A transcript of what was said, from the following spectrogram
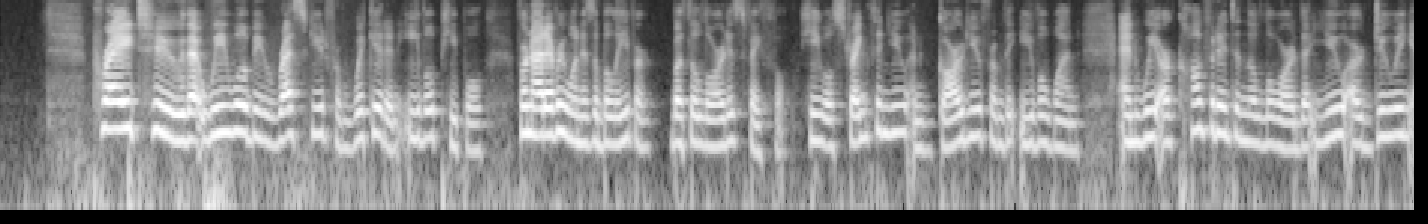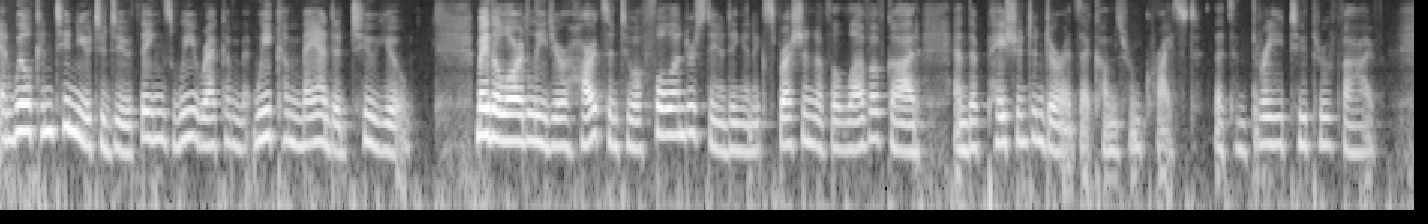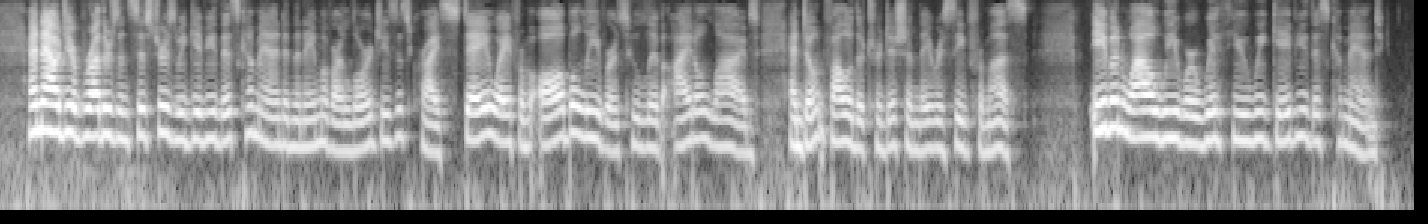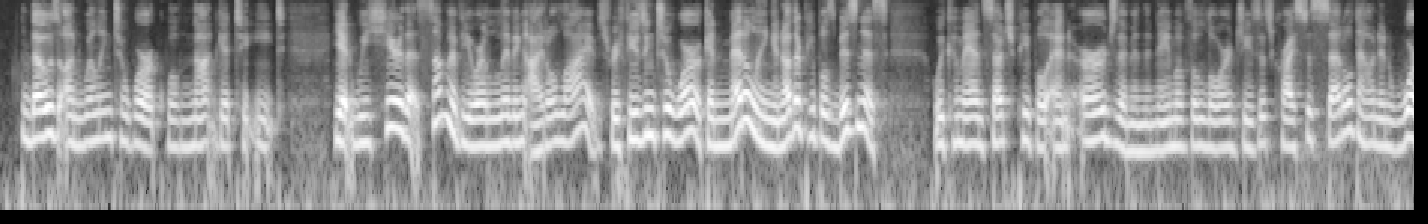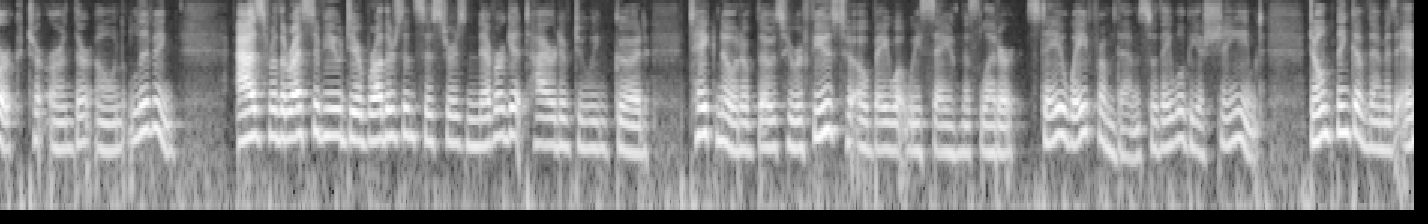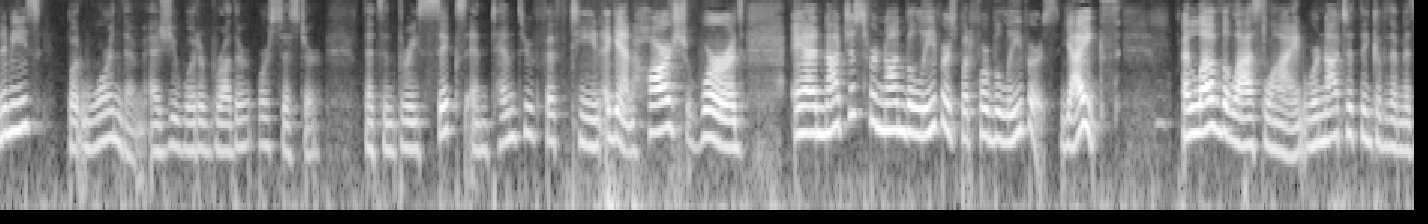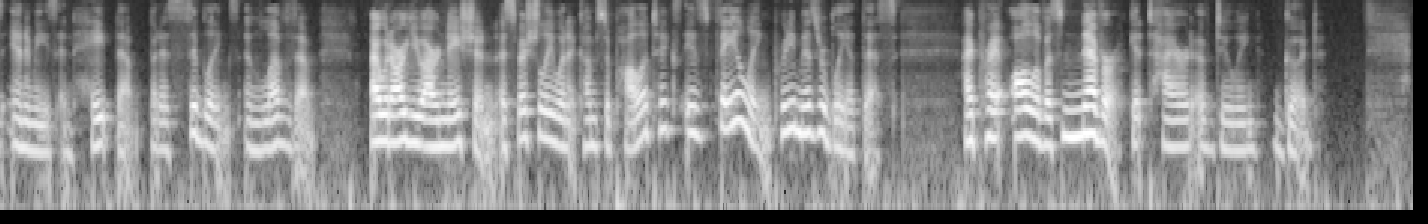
Pray too that we will be rescued from wicked and evil people for not everyone is a believer, but the Lord is faithful. He will strengthen you and guard you from the evil one. And we are confident in the Lord that you are doing and will continue to do things we, recommend, we commanded to you. May the Lord lead your hearts into a full understanding and expression of the love of God and the patient endurance that comes from Christ. That's in 3 2 through 5. And now, dear brothers and sisters, we give you this command in the name of our Lord Jesus Christ stay away from all believers who live idle lives and don't follow the tradition they received from us. Even while we were with you, we gave you this command those unwilling to work will not get to eat. Yet we hear that some of you are living idle lives, refusing to work and meddling in other people's business. We command such people and urge them in the name of the Lord Jesus Christ to settle down and work to earn their own living. As for the rest of you, dear brothers and sisters, never get tired of doing good. Take note of those who refuse to obey what we say in this letter. Stay away from them so they will be ashamed. Don't think of them as enemies, but warn them as you would a brother or sister. That's in 3 6 and 10 through 15. Again, harsh words, and not just for non believers, but for believers. Yikes. I love the last line. We're not to think of them as enemies and hate them, but as siblings and love them. I would argue our nation, especially when it comes to politics, is failing pretty miserably at this. I pray all of us never get tired of doing good.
